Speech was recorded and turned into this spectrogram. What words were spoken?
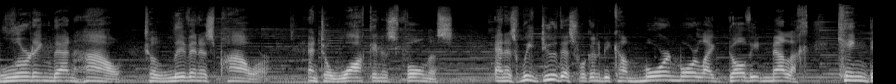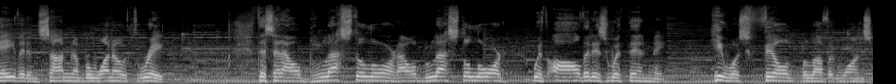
learning then how to live in His power and to walk in His fullness. And as we do this, we're going to become more and more like David Melech, King David in Psalm number 103, that said, I will bless the Lord, I will bless the Lord with all that is within me. He was filled, beloved ones,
